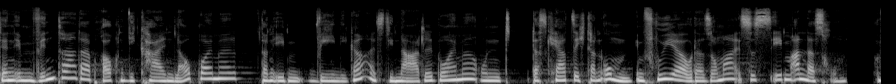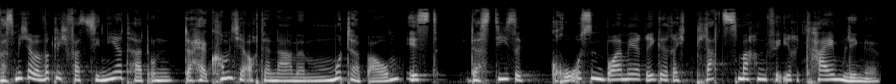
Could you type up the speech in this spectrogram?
Denn im Winter, da brauchen die kahlen Laubbäume dann eben weniger als die Nadelbäume und das kehrt sich dann um. Im Frühjahr oder Sommer ist es eben andersrum. Was mich aber wirklich fasziniert hat, und daher kommt ja auch der Name Mutterbaum, ist, dass diese großen Bäume regelrecht Platz machen für ihre Keimlinge,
